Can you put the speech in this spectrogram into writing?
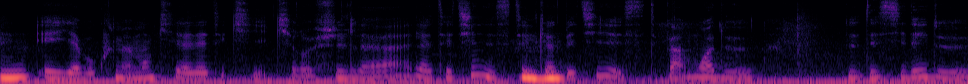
Mhm. et il y a beaucoup de mamans qui allaitent et qui, qui refusent la, la tétine. Et c'était le cas de Betty. Et c'était pas à moi de, de décider de,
